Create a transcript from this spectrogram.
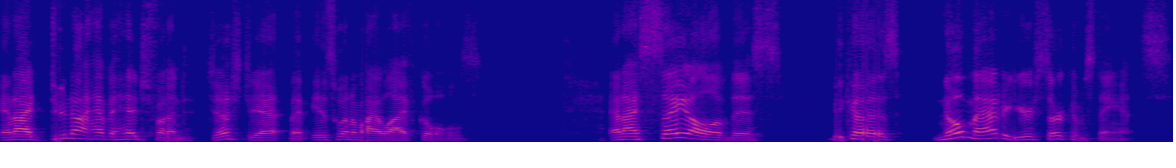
and I do not have a hedge fund just yet. That is one of my life goals. And I say all of this because no matter your circumstance,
